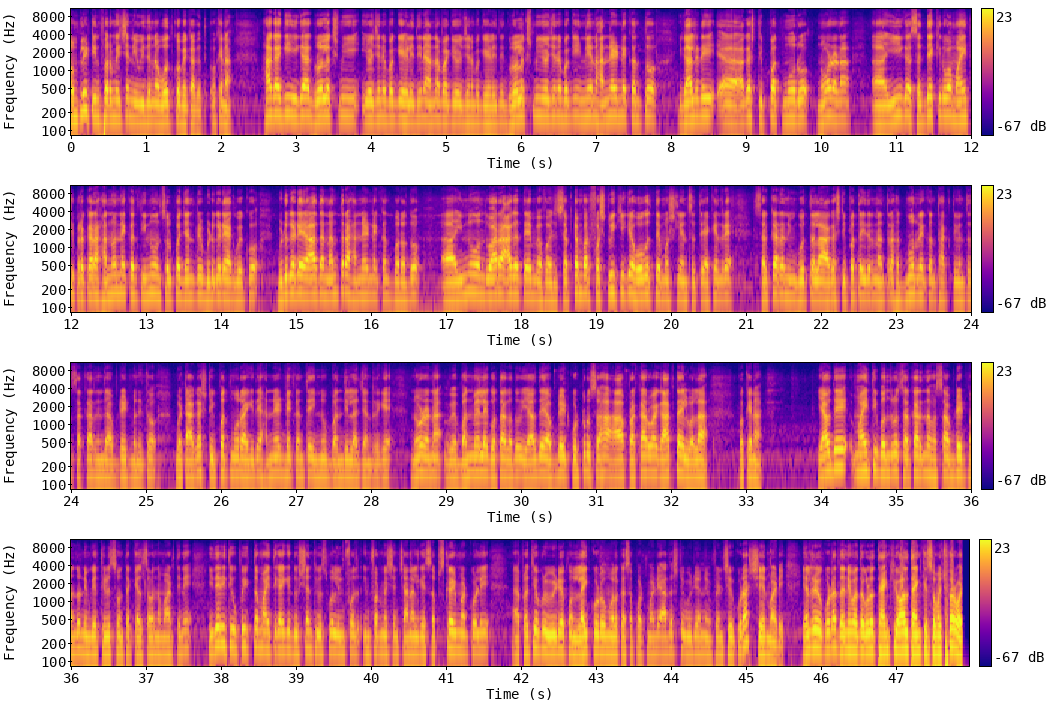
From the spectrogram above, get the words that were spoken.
ಕಂಪ್ಲೀಟ್ ಇನ್ಫಾರ್ಮೇಷನ್ ನೀವು ಇದನ್ನು ಓದ್ಕೋಬೇಕಾಗುತ್ತೆ ಓಕೆನಾ ಹಾಗಾಗಿ ಈಗ ಗೃಹಲಕ್ಷ್ಮಿ ಯೋಜನೆ ಬಗ್ಗೆ ಹೇಳಿದ್ದೀನಿ, ಅನ್ನಭಾಗ್ಯ ಯೋಜನೆ ಬಗ್ಗೆ ಹೇಳಿದ್ದೀನಿ. ಗೃಹಲಕ್ಷ್ಮಿ ಯೋಜನೆ ಬಗ್ಗೆ ಇನ್ನೇನು ಹನ್ನೆರಡನೇ ಕಂತು, ಈಗ ಆಲ್ರೆಡಿ ಆಗಸ್ಟ್ ಇಪ್ಪತ್ತ್ಮೂರು ನೋಡೋಣ. ಈಗ ಸದ್ಯಕ್ಕಿರುವ ಮಾಹಿತಿ ಪ್ರಕಾರ ಹನ್ನೊಂದನೇ ಕಂತು ಇನ್ನೂ ಒಂದು ಸ್ವಲ್ಪ ಜನರಿಗೆ ಬಿಡುಗಡೆ ಆಗಬೇಕು. ಬಿಡುಗಡೆ ಆದ ನಂತರ ಹನ್ನೆರಡನೇ ಕಂತು ಬರೋದು. ಇನ್ನೂ ಒಂದು ವಾರ ಆಗುತ್ತೆ ಸೆಪ್ಟೆಂಬರ್ ಫಸ್ಟ್ ವೀಕಿಗೆ ಹೋಗುತ್ತೆ ಮೋಸ್ಟ್ಲಿ ಅನಿಸುತ್ತೆ. ಯಾಕೆಂದರೆ ಸರ್ಕಾರ ನಿಮ್ಗೆ ಗೊತ್ತಲ್ಲ, ಆಗಸ್ಟ್ ಇಪ್ಪತ್ತೈದರ ನಂತರ ಹದಿಮೂರನೇ ಕಂತು ಹಾಕ್ತೀವಿ ಅಂತ ಸರ್ಕಾರದಿಂದ ಅಪ್ಡೇಟ್ ಬಂದಿತ್ತು. ಬಟ್ ಆಗಸ್ಟ್ ಇಪ್ಪತ್ತ್ಮೂರು ಆಗಿದೆ, ಹನ್ನೆರಡನೇ ಕಂತೆ ಇನ್ನೂ ಬಂದಿಲ್ಲ ಜನರಿಗೆ. ನೋಡೋಣ ಬಂದ ಮೇಲೆ ಗೊತ್ತಾಗೋದು, ಯಾವುದೇ ಅಪ್ಡೇಟ್ ಕೊಟ್ಟರೂ ಸಹ ಆ ಪ್ರಕಾರವಾಗಿ ಆಗ್ತಾ ಇಲ್ವಲ್ಲ? ಓಕೆನಾ ಯಾವುದೇ ಮಾಹಿತಿ ಬಂದರೂ ಸರ್ಕಾರದಿಂದ ಹೊಸ ಅಪ್ಡೇಟ್ ಬಂದು ನಿಮಗೆ ತಿಳಿಸುವಂಥ ಕೆಲಸವನ್ನು ಮಾಡ್ತೀನಿ. ಇದೇ ರೀತಿ ಉಪಯುಕ್ತ ಮಾಹಿತಿಗಾಗಿ ದುಷ್ಯಂತ್ ಯೂಸ್ಫುಲ್ ಇನ್ಫೋ ಇನ್ಫಾರ್ಮೇಷನ್ ಚಾನಲ್ಗೆ ಸಬ್ಸ್ಕ್ರೈಬ್ ಮಾಡ್ಕೊಳ್ಳಿ. ಪ್ರತಿಯೊಬ್ಬರು ವೀಡಿಯೋಕ್ಕೆ ಒಂದು ಲೈಕ್ ಕೊಡೋ ಮೂಲಕ ಸಪೋರ್ಟ್ ಮಾಡಿ. ಆದಷ್ಟು ವೀಡಿಯೋ ನಿಮ್ಮ ಫ್ರೆಂಡ್ಸಿಗೂ ಕೂಡ ಶೇರ್ ಮಾಡಿ. ಎಲ್ಲರಿಗೂ ಕೂಡ ಧನ್ಯವಾದಗಳು. Thank you all thank you so much for watching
